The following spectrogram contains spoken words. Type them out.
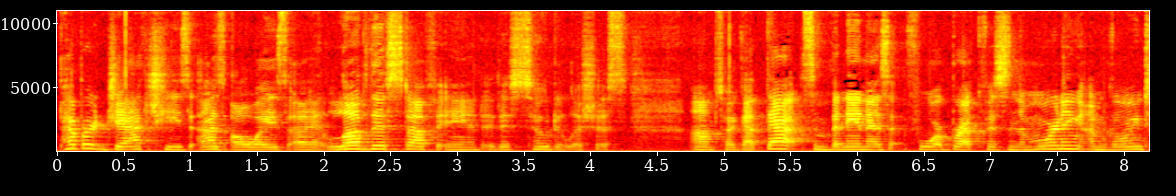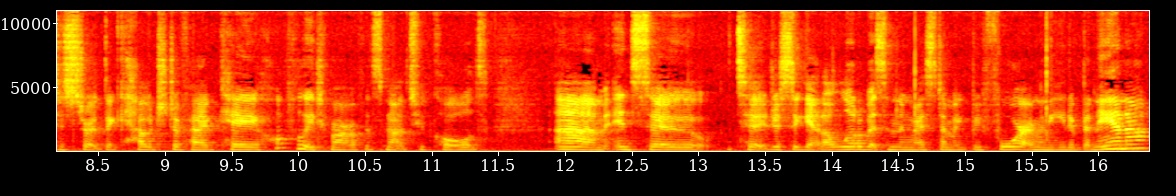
pepper jack cheese as always. I love this stuff and it is so delicious. Um, so I got that, some bananas for breakfast in the morning. I'm going to start the couch to 5K, hopefully tomorrow if it's not too cold. Um, and so to just to get a little bit something in my stomach before, I'm going to eat a banana.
